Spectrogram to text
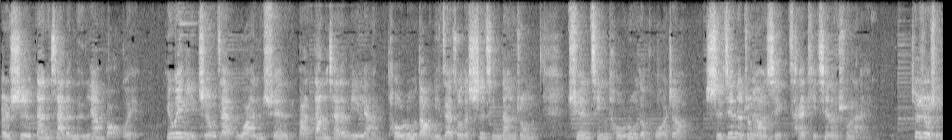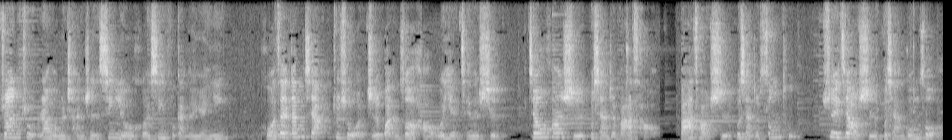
而是当下的能量宝贵。因为你只有在完全把当下的力量投入到你在做的事情当中，全情投入的活着，时间的重要性才体现了出来。这就是专注让我们产生心流和幸福感的原因。活在当下，就是我只管做好我眼前的事。浇花时不想着拔草，拔草时不想着松土，睡觉时不想工作，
